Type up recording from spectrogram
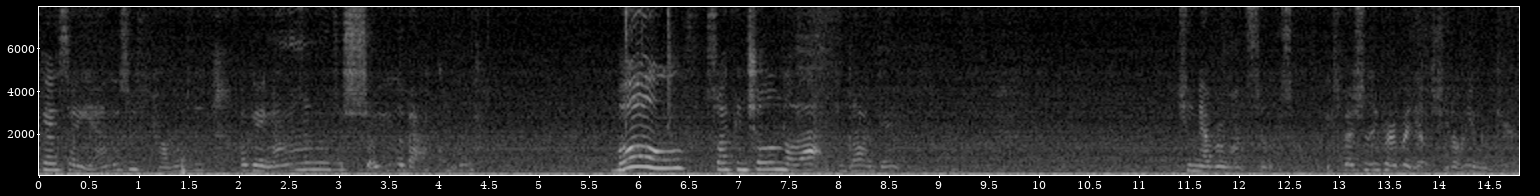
Okay, so yeah, this is probably okay. Now I'm gonna just show you the back. Move, move, so I can show them the back. God damn. She never wants to listen, especially for a video. She don't even care.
